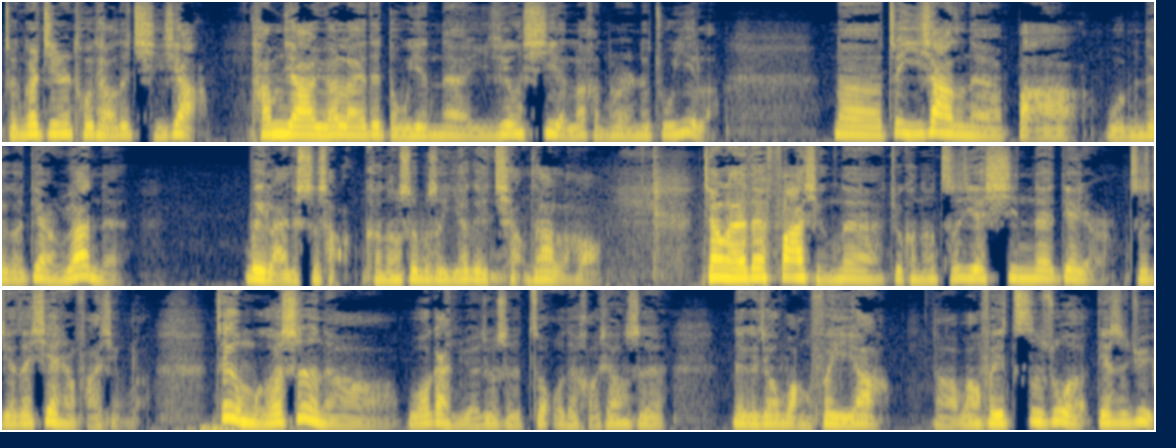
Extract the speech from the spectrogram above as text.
整个今日头条的旗下，他们家原来的抖音呢，已经吸引了很多人的注意了。那这一下子呢，把我们这个电影院的未来的市场，可能是不是也给抢占了哈？将来的发行呢，就可能直接新的电影直接在线上发行了。这个模式呢，啊，我感觉就是走的好像是那个叫网飞呀，啊，网飞制作电视剧，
